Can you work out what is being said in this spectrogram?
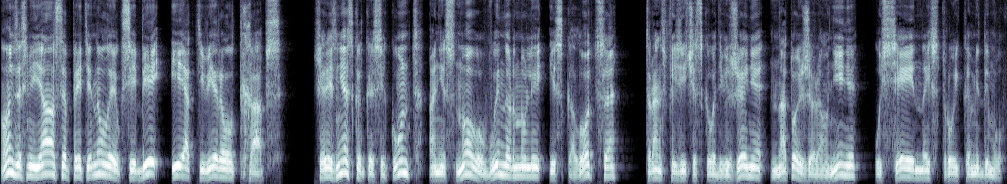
Он засмеялся, притянул ее к себе и активировал Тхапс. Через несколько секунд они снова вынырнули из колодца трансфизического движения на той же равнине, усеянной струйками дымов.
